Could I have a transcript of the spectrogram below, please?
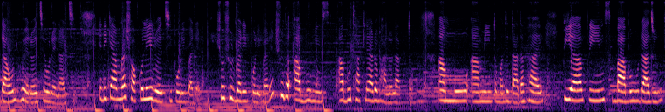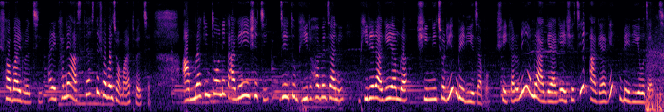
ডাউন হয়ে রয়েছে ওর এনার্জি এদিকে আমরা সকলেই রয়েছি পরিবারের, শ্বশুরবাড়ির পরিবারের, শুধু আব্বু মিস আব্বু থাকলে আরও ভালো লাগতো। আম্মু, আমি, তোমাদের দাদা ভাই পিয়া প্রিন্স বাবু, রাজু, সবাই রয়েছি। আর এখানে আস্তে আস্তে সবাই জমায়েত হয়েছে। আমরা কিন্তু অনেক আগেই এসেছি, যেহেতু ভিড় হবে জানি, ভিড়ের আগেই আমরা সিন্নি চড়িয়ে বেরিয়ে যাব। সেই কারণেই আমরা আগে আগে এসেছি, আগে আগে বেরিয়েও যাচ্ছি।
